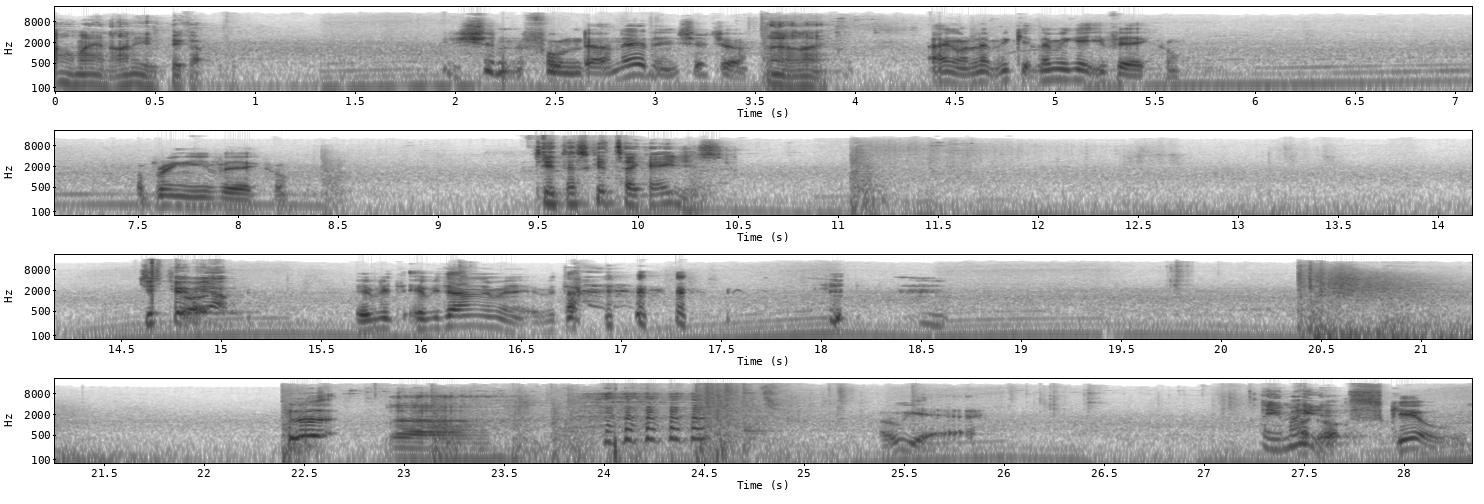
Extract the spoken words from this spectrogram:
Oh man, I need to pick up. You shouldn't have fallen down there, then, should you? I don't know. Hang on. Let me get let me get your vehicle. I'll bring you your vehicle. Dude, that's gonna take ages. Just pick me Right. up. If it if it down in a minute. If it down. Uh, oh yeah. oh, you I made got it. skills.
